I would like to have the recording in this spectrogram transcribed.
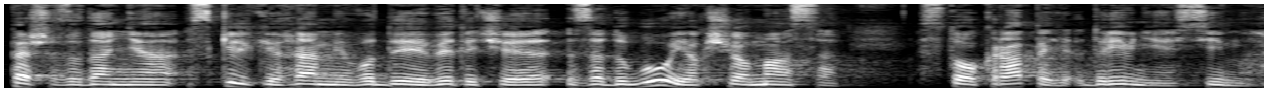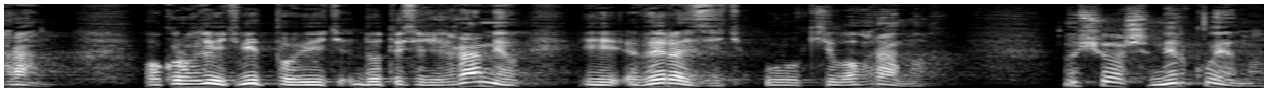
Перше завдання: скільки грамів води витече за добу, якщо маса 100 крапель дорівнює 7 грам. Округліть відповідь до 1000 грамів і виразіть у кілограмах. Ну що ж, міркуємо.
